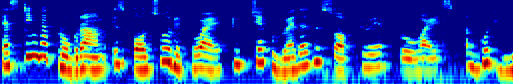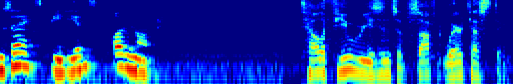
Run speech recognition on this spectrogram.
Testing a program is also required to check whether the software provides a good user experience or not. Tell a few reasons of software testing.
